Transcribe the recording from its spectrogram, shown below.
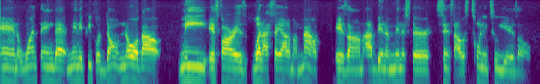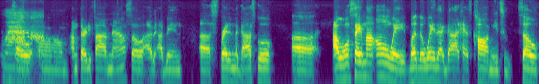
And one thing that many people don't know about me, as far as what I say out of my mouth, is um, I've been a minister since I was 22 years old. Wow. So um, I'm 35 now. So I've, I've been uh, spreading the gospel. Uh, I won't say my own way, but the way that God has called me to. So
